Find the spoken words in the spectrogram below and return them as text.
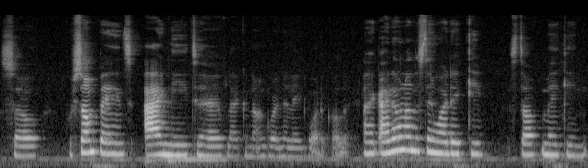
So for some paints, I need to have like a non-granulated watercolor. Like I don't understand why they keep stop making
